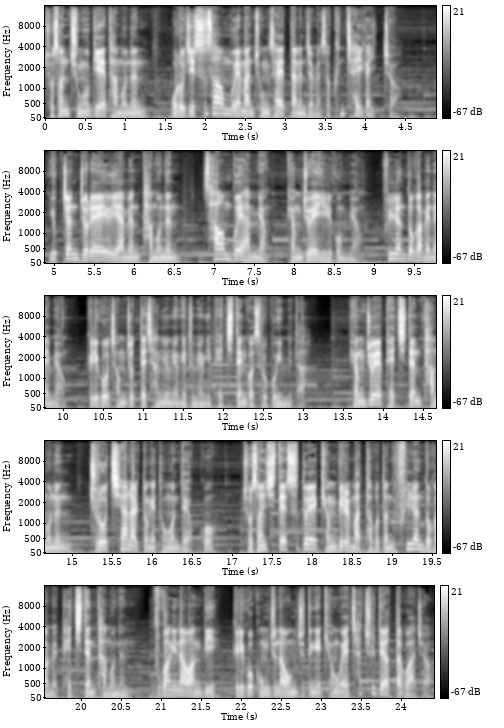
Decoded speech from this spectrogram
조선 중후기의 다모는 오로지 수사 업무에만 종사했다는 점에서 큰 차이가 있죠. 육전조례에 의하면 다모는 사원부에 1명, 병조에 7명, 훈련도감에 4명, 그리고 정조 때 장용영에 2명이 배치된 것으로 보입니다. 병조에 배치된 다모는 주로 치안활동에 동원되었고 조선시대 수도의 경비를 맡아보던 훈련도감에 배치된 다모는 국왕이나 왕비 그리고 공주나 옹주 등의 경우에 차출되었다고 하죠.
